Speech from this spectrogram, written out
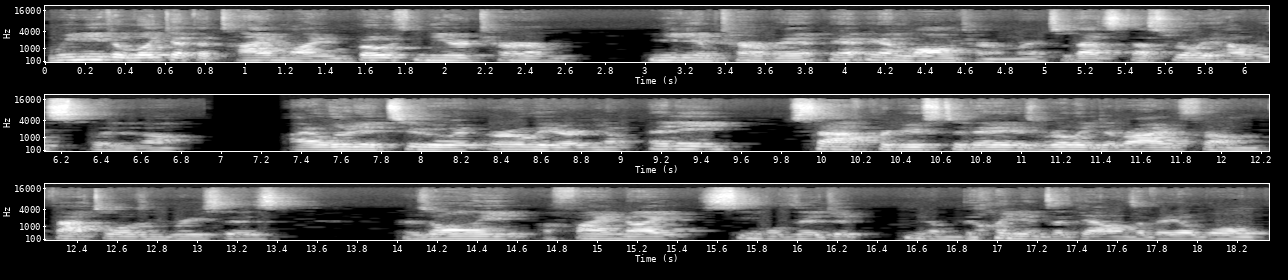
We need to look at the timeline, both near term, medium term, and, and long term, right? So that's that's really how we split it up. I alluded to it earlier. You know, any SAF produced today is really derived from fats, oils, and greases there's only a finite single digit, you know, billions of gallons available.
